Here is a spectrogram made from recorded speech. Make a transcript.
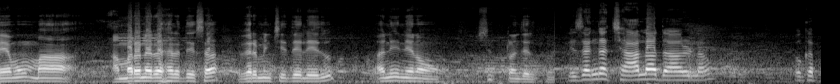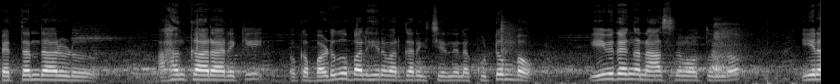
మేము మా అమర నిరాహార దీక్ష విరమించేదే లేదు అని నేను చెప్పడం జరుగుతుంది. నిజంగా చాలా దారుణం. ఒక పెత్తందారుడు అహంకారానికి ఒక బడుగు బలహీన వర్గానికి చెందిన కుటుంబం ఏ విధంగా నాశనం అవుతుందో ఈయన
